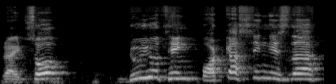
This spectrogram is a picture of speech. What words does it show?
right. So, do you think podcasting is the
